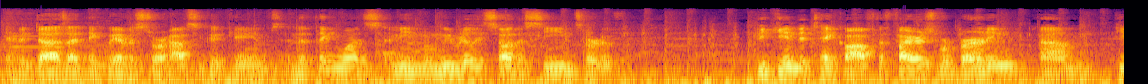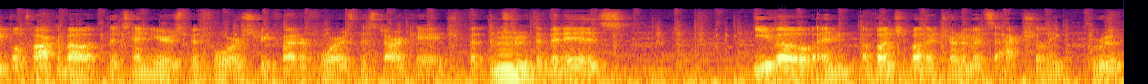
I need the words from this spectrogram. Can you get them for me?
If it does, I think we have a storehouse of good games. And the thing was, I mean, when we really saw the scene sort of begin to take off. The fires were burning. Um, people talk about the 10 years before Street Fighter 4 as this dark age, but the Mm. truth of it is, Evo and a bunch of other tournaments actually grew.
